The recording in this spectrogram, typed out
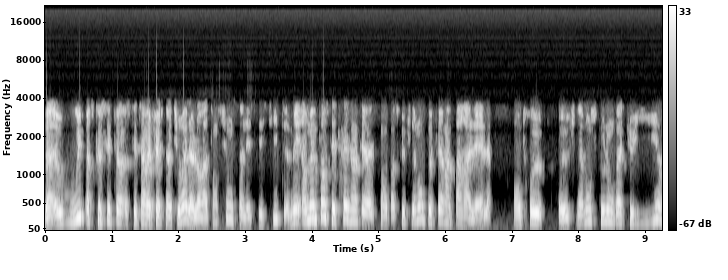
Bah, oui, parce que c'est un, un réflexe naturel. Alors attention, ça nécessite, mais en même temps, c'est très intéressant parce que finalement, on peut faire un parallèle entre euh, finalement ce que l'on va cueillir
